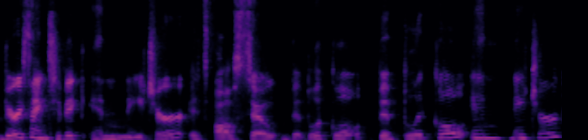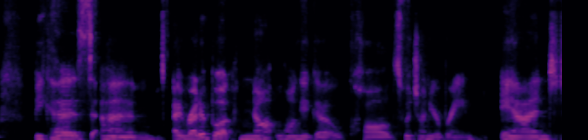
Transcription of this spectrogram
very scientific in nature. It's also biblical, biblical in nature because um, I read a book not long ago called Switch on Your Brain. And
